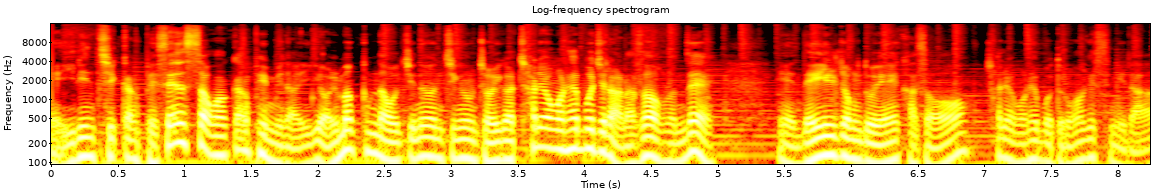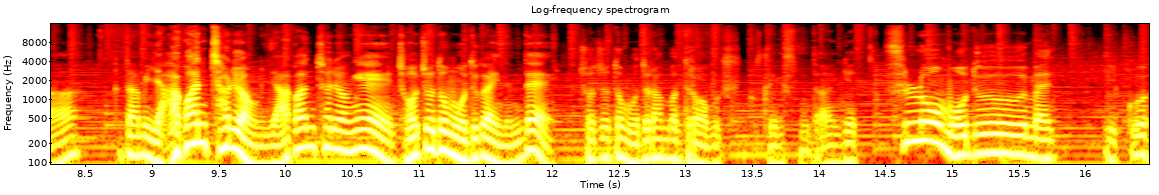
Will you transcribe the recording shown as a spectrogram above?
예, 1인치 깡패 센서가 깡패입니다. 이게 얼만큼 나올지는 지금 저희가 촬영을 해보질 않아서 그런데 예, 내일 정도에 가서 촬영을 해보도록 하겠습니다. 그 다음에 야간 촬영, 야간 촬영에 저조도 모드가 있는데 저조도 모드를 한번 들어가 보겠습니다. 이게 슬로우 모드만 있고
